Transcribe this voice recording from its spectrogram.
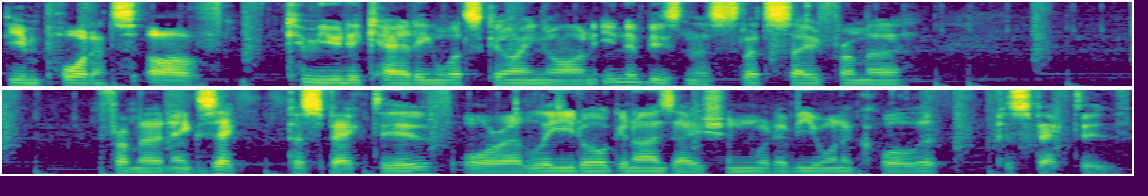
the importance of communicating what's going on in a business. Let's say from a from an exec perspective or a lead organization, whatever you want to call it, perspective.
